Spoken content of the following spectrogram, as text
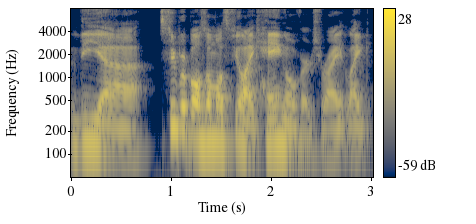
the uh, Super Bowls almost feel like hangovers, right? Like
